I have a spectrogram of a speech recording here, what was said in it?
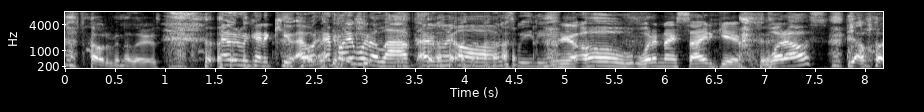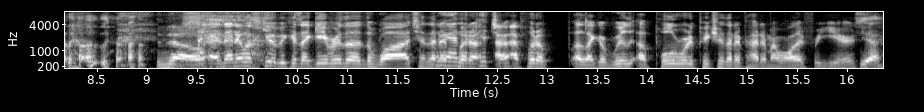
that would have been hilarious. That would have been kind of cute. I, would, I probably would have laughed. I was like, oh, sweetie. Yeah, oh, what a nice side gift. What else? yeah. What else? No, and then it was cute because I gave her the, the watch, and then Oh, yeah, I and put the a picture. I, I put a, a like a really a Polaroid picture that I've had in my wallet for years. yeah.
